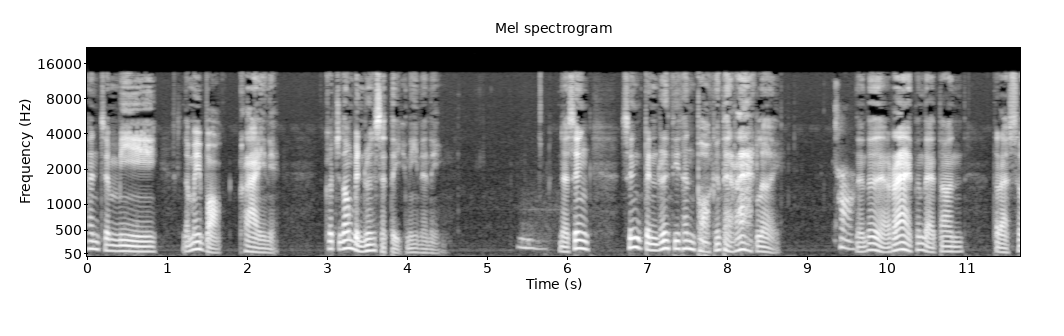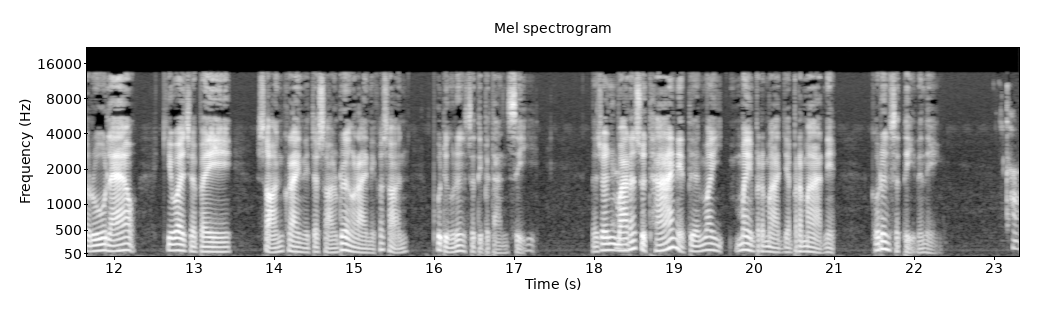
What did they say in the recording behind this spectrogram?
ท่านจะมีแล้วไม่บอกใครเนี่ย ก็จะต้องเป็นเรื่องสตินี่นั่นเองอืมนะซึ่งซึ่งเป็นเรื่องที่ท่านบอกตั้งแต่แรกเลยค่ะนะตั้งแต่แรกตั้งแต่ตอนตรัสรู้แล้ว คิดว่าจะไปสอนใครเนี่ยจะสอนเรื่องอะไรเนี่ยก็สอนพูดถึงเรื่องสติปัฏฐานสี่ แต่จนค่ะวาระสุดท้ายเนี่ยเตือนว่าไม่ประมาทอย่าประมาทเนี่ยก็เรื่องสตินั่นเอง ค่ะ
